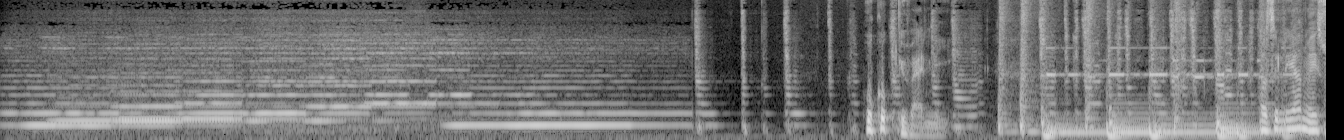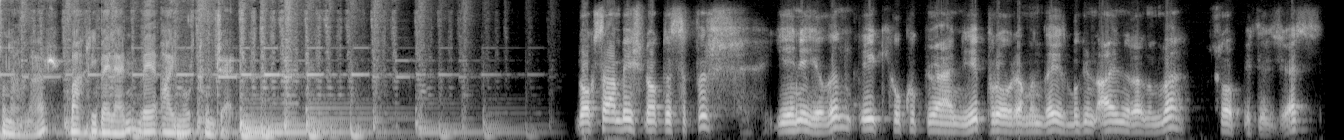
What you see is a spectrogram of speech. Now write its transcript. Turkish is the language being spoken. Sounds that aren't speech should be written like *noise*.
Hukuk Güvenliği Hazırlayan ve sunanlar Bahri Belen ve Aynur Tuncel 95.0 yeni yılın ilk hukuk güvenliği programındayız. Bugün Aynur Hanım'la sohbet edeceğiz.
